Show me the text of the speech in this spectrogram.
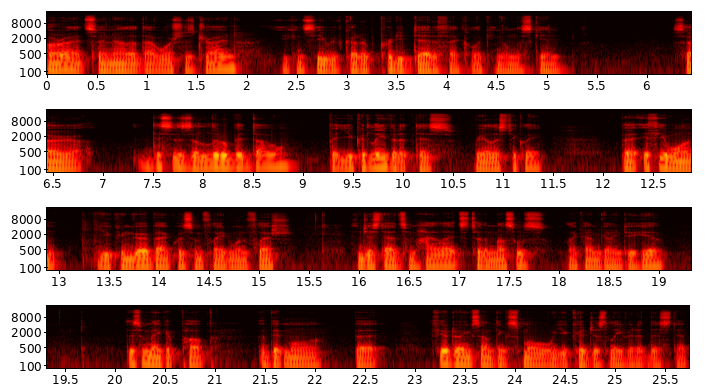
Alright, so now that that wash is dried, you can see we've got a pretty dead effect looking on the skin. So this is a little bit dull, but you could leave it at this, realistically. But if you want, you can go back with some flayed one flesh and just add some highlights to the muscles like I'm going to here. This will make it pop a bit more, but if you're doing something small, you could just leave it at this step.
